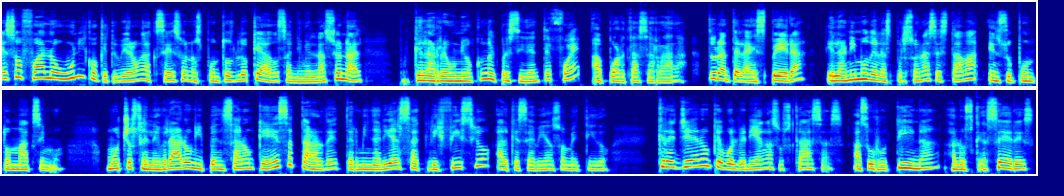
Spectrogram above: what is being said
Eso fue a lo único que tuvieron acceso en los puntos bloqueados a nivel nacional, porque la reunión con el presidente fue a puerta cerrada. Durante la espera, el ánimo de las personas estaba en su punto máximo. Muchos celebraron y pensaron que esa tarde terminaría el sacrificio al que se habían sometido. Creyeron que volverían a sus casas, a su rutina, a los quehaceres,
